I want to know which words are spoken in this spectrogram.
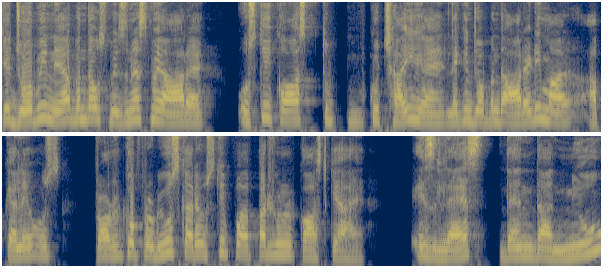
कि जो भी नया बंदा उस बिज़नेस में आ रहा है, उसकी कॉस्ट तो कुछ हाई है, लेकिन जो बंदा ऑलरेडी आप कह लें, उस प्रोडक्ट को प्रोड्यूस करे उसकी पर यूनिट कॉस्ट क्या है? Is less than the new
